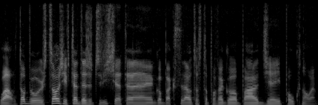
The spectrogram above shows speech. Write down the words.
Wow, to było już coś i wtedy rzeczywiście tego baksyla autostopowego bardziej połknąłem.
